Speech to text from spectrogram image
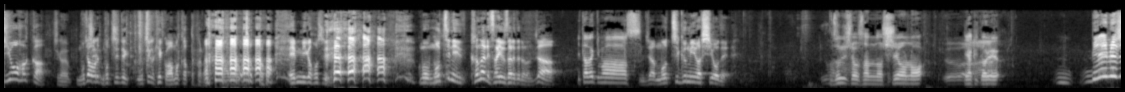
塩派か。違う餅じゃあ俺餅で餅が結構甘かったから。ちょっと塩味が欲しい。もう餅にかなり左右されてるの。じゃあ。いただきます。じゃあ餅組は塩で。随所さんの塩の焼き鳥ビビシ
